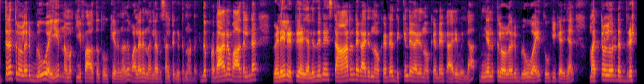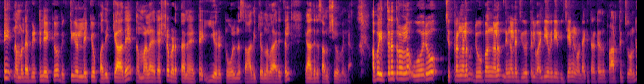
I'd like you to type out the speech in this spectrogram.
ഇത്തരത്തിലുള്ള ഒരു ബ്ലൂ ഐ നമുക്ക് ഈ ഭാഗത്ത് തൂക്കിയിടുന്നത് വളരെ നല്ല റിസൾട്ട് കിട്ടുന്നുണ്ട്. ഇത് പ്രധാന വാതിലിന്റെ വെളിയിൽ ഇട്ട് കഴിഞ്ഞാൽ ഇതിന് സ്റ്റാറിന്റെ കാര്യം നോക്കേണ്ടേ ദിക്കിന്റെ കാര്യം നോക്കേണ്ട കാര്യമില്ല. ഇങ്ങനത്തിലുള്ള ഒരു ബ്ലൂ ഐ തൂക്കിക്കഴിഞ്ഞാൽ മറ്റുള്ളവരുടെ ദൃഷ്ടി നമ്മുടെ വീട്ടിലേക്കോ വ്യക്തികളിലേക്കോ പതിക്കാതെ നമ്മളെ രക്ഷപ്പെടുത്താനായിട്ട് ഈ ഒരു ടൂളിന് സാധിക്കും എന്നുള്ള കാര്യത്തിൽ യാതൊരു സംശയവുമില്ല. അപ്പോൾ ഇത്തരത്തിലുള്ള ഓരോ ചിത്രങ്ങളും രൂപങ്ങളും നിങ്ങളുടെ ജീവിതത്തിൽ വലിയ വലിയ വിജയങ്ങൾ ഉണ്ടാക്കി തരട്ടെ എന്ന് പ്രാർത്ഥിച്ചുകൊണ്ട്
